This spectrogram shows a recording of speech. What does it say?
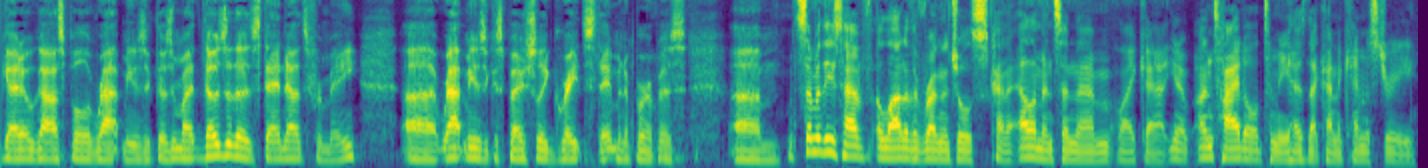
Ghetto Gospel, rap music. Those are my those are the standouts for me. Uh, rap music, especially, great statement of purpose. Um, Some of these have a lot of the Run the Jewels kind of elements in them. Like, uh, you know, Untitled to me has that kind of chemistry.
